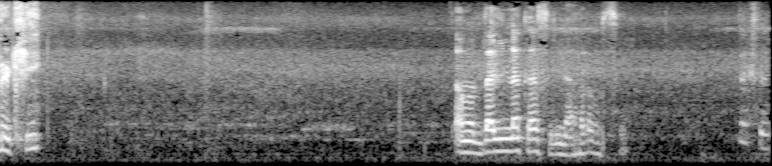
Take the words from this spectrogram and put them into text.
দেখি। আমার দালি না কাছে না হারা হচ্ছে দেখছেন?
